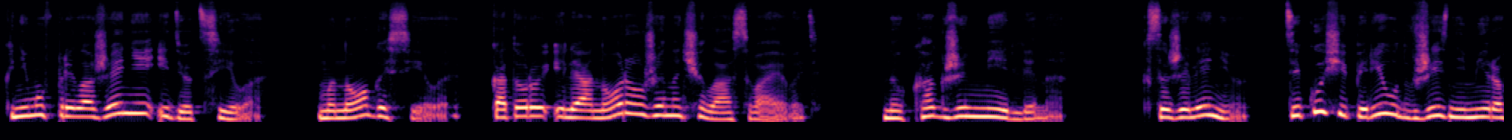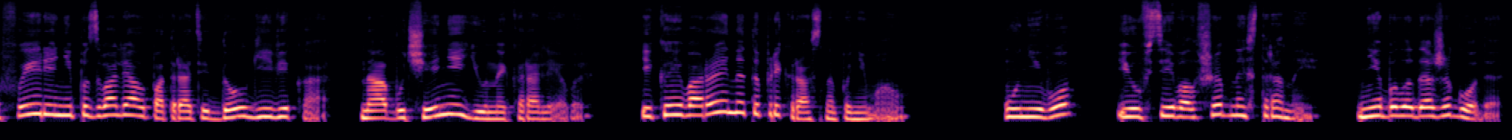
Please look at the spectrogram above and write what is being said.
К нему в приложение идет сила. Много силы. Которую Элеонора уже начала осваивать. Но как же медленно. К сожалению, текущий период в жизни мира Фейри не позволял потратить долгие века на обучение юной королевы. И Каеварейн это прекрасно понимал. У него и у всей волшебной страны не было даже года.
